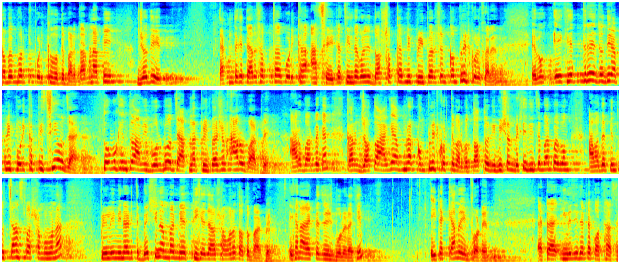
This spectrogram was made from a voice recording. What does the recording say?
নভেম্বর পরীক্ষা হতে পারে, তার মানে আপনি যদি এখন থেকে তেরো সপ্তাহ পরীক্ষা আছে, এটা চিন্তা করে যদি দশ সপ্তাহে আপনি প্রিপারেশন কমপ্লিট করে ফেলেন, এবং এক্ষেত্রে যদি আপনি পরীক্ষা পিছিয়েও যায়, তবু কিন্তু আমি বলব যে আপনার প্রিপারেশন আরও বাড়বে। আরও বাড়বে কেন? কারণ যত আগে আমরা কমপ্লিট করতে পারব, তত রিভিশন বেশি দিতে পারব এবং আমাদের কিন্তু চান্স পাওয়ার সম্ভাবনা প্রিলিমিনারিতে বেশি নাম্বার নিয়ে টিকে যাওয়ার সম্ভাবনা তত বাড়বে। এখানে আরেকটা জিনিস বলে রাখি, এইটা কেন ইম্পর্টেন্ট একটা ইংরেজিতে একটা কথা আছে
